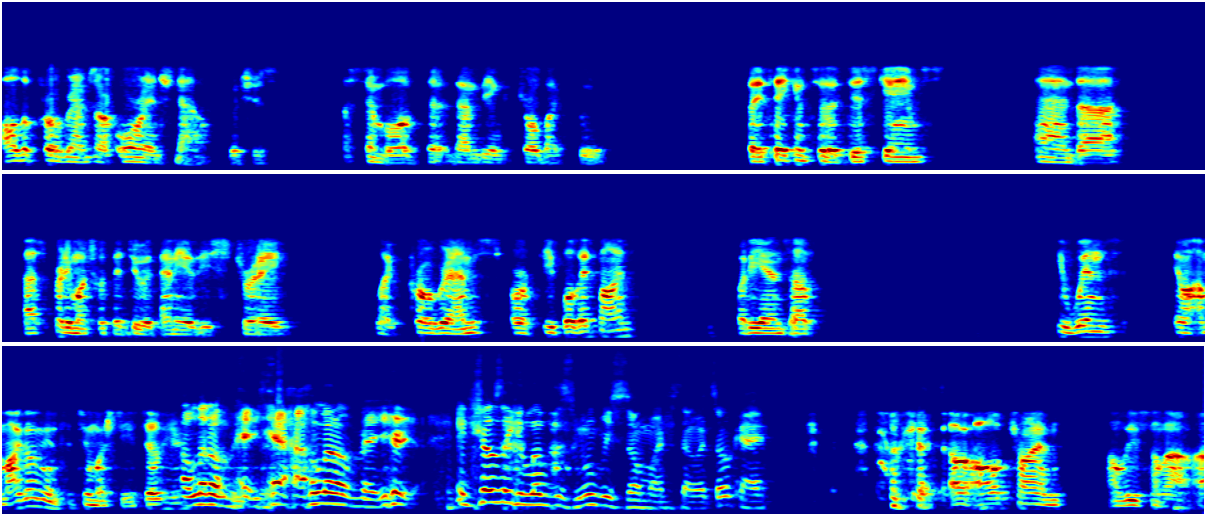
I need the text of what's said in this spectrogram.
All the programs are orange now, which is a symbol of the, them being controlled by Clu. They take him to the disc games, and uh, that's pretty much what they do with any of these stray like programs or people they find. But he ends up, he wins. You know, am I going into too much detail here? A little bit, yeah, a little bit. You're, it shows that you love this movie so much, though. It's okay. okay, I'll, I'll try and I'll leave some out.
